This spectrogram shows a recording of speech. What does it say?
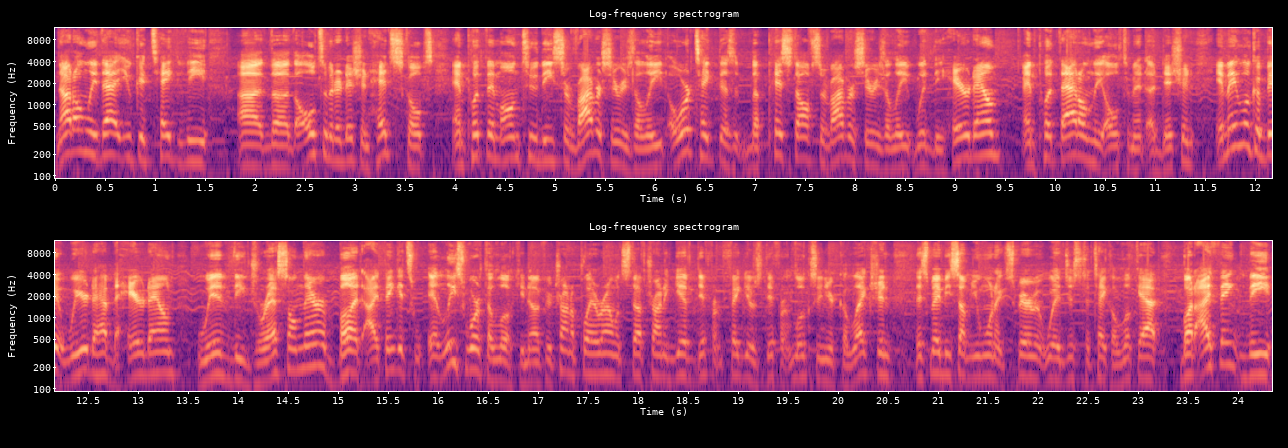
Not only that, you could take the uh, the, the Ultimate Edition head sculpts and put them onto the Survivor Series Elite or take this, the pissed off Survivor Series Elite with the hair down and put that on the Ultimate Edition. It may look a bit weird to have the hair down with the dress on there, but I think it's at least worth a look. You know, if you're trying to play around with stuff, trying to give different figures different looks in your collection, this may be something you want to experiment with just to take a look at. But I think the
